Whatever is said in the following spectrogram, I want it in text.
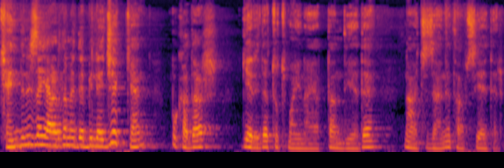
kendinize yardım edebilecekken bu kadar geride tutmayın hayattan diye de naçizane tavsiye ederim.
